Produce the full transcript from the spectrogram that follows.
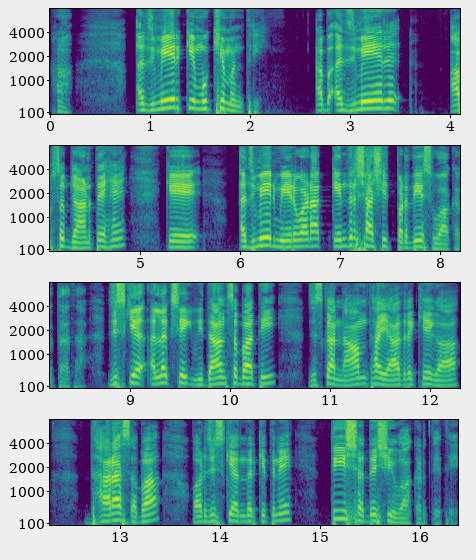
हाँ अजमेर के मुख्यमंत्री। अब अजमेर, आप सब जानते हैं कि अजमेर मेरवाड़ा केंद्र शासित प्रदेश हुआ करता था, जिसकी अलग से एक विधानसभा थी, जिसका नाम था, याद रखिएगा धारा सभा और जिसके अंदर कितने तीस सदस्य हुआ करते थे।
